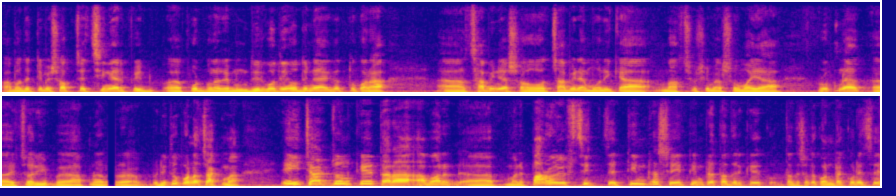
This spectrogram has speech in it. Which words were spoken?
আমাদের টিমের সবচেয়ে সিনিয়র ফুটবলার এবং দীর্ঘদিন অধিনায়কত্ব করা সাবিনা সহ সাবিনা মনিকা মাতসুসীমা সোমাইয়া রূপনা সরি আপনার ঋতুপর্ণা চাকমা, এই চারজনকে তারা আবার মানে পারো এফসি যে টিমটা, সেই টিমটা তাদেরকে, তাদের সাথে কন্ট্যাক্ট করেছে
